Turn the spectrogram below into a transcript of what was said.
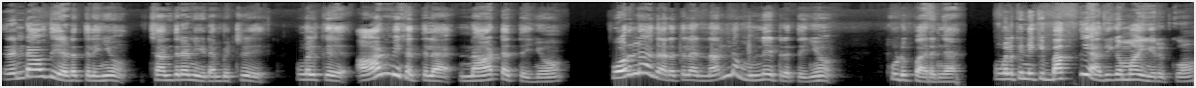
ரெண்டாவது இடத்துலையும் சந்திரன் இடம்பெற்று உங்களுக்கு ஆன்மீகத்தில் நாட்டத்தையும் பொருளாதாரத்தில் நல்ல முன்னேற்றத்தையும் கொடுப்பாருங்க. உங்களுக்கு இன்னைக்கு பக்தி அதிகமாக இருக்கும்.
